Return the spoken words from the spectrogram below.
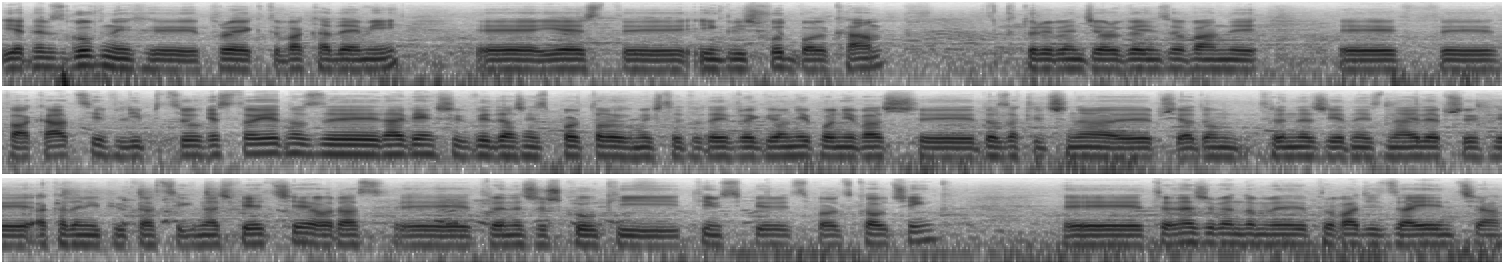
Jednym z głównych projektów Akademii jest English Football Camp, który będzie organizowany w wakacje w lipcu. Jest to jedno z y, największych wydarzeń sportowych myślę tutaj w regionie, ponieważ y, do Zakliczyna y, przyjadą trenerzy jednej z najlepszych y, akademii piłkarskich na świecie oraz y, trenerzy szkółki Team Spirit Sports Coaching. Y, Trenerzy będą y, prowadzić zajęcia,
